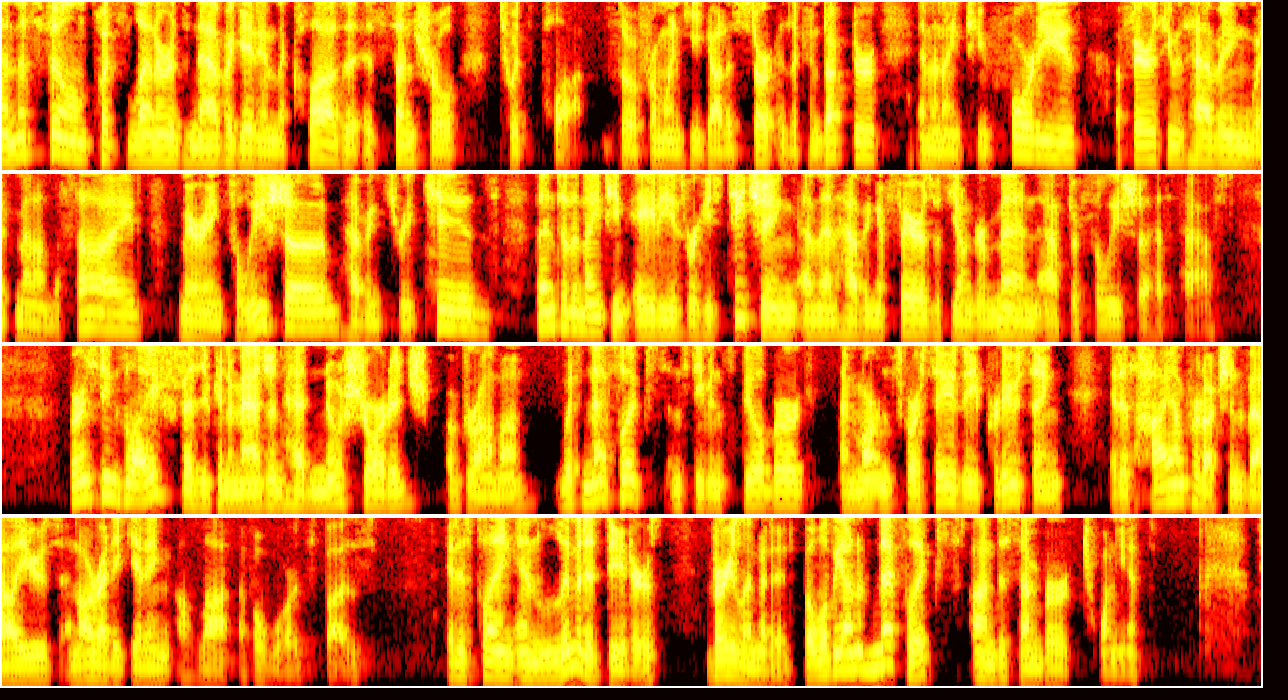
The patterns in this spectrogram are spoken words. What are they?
And this film puts Leonard's navigating the closet as central to its plot. So, from when he got his start as a conductor in the 1940s, affairs he was having with men on the side, marrying Felicia, having three kids, then to the 1980s where he's teaching and then having affairs with younger men after Felicia has passed. Bernstein's life, as you can imagine, had no shortage of drama. With Netflix and Steven Spielberg and Martin Scorsese producing, it is high on production values and already getting a lot of awards buzz. It is playing in limited theaters, very limited, but will be on Netflix on December 20th.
